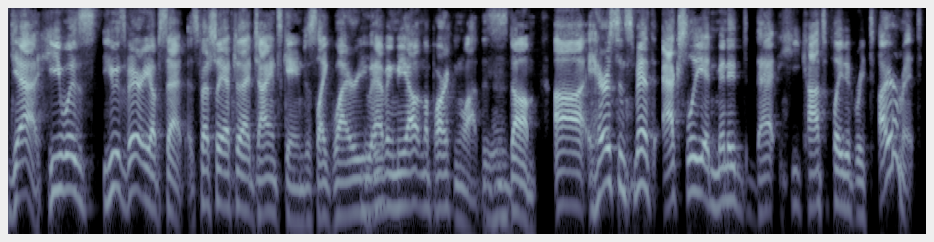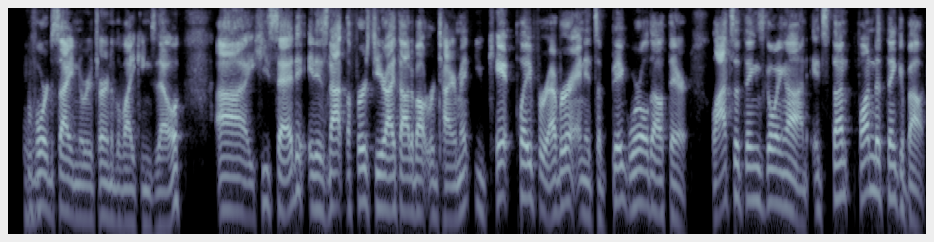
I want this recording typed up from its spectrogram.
yeah, he was he was very upset, especially after that Giants game. Just like, why are you Mhm. having me out in the parking lot? This is dumb. Uh, Harrison Smith actually admitted that he contemplated retirement Mhm. before deciding to return to the Vikings, though. Uh, he said, It is not the first year I thought about retirement. You can't play forever, and it's a big world out there. Lots of things going on. It's th- fun to think about.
